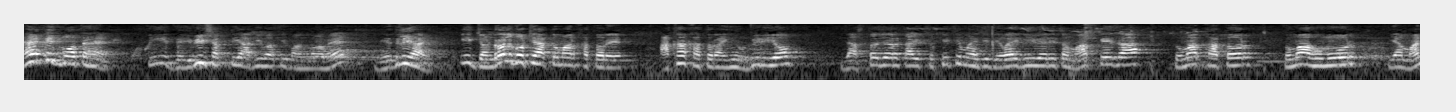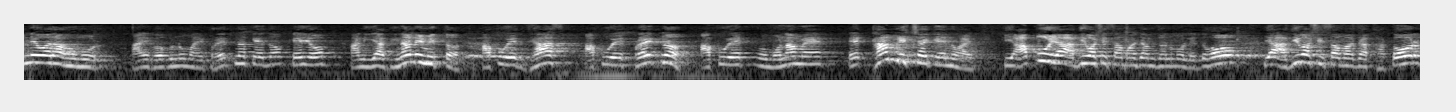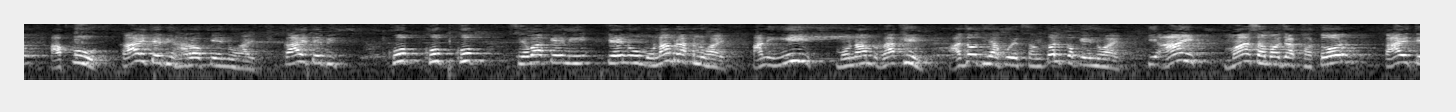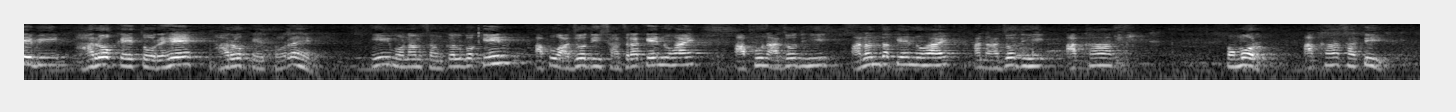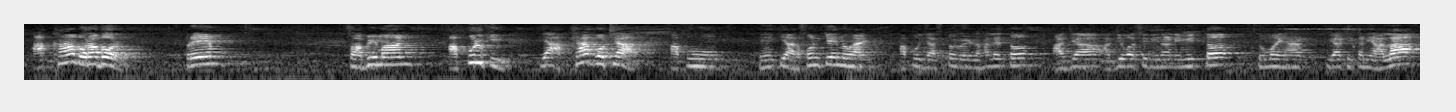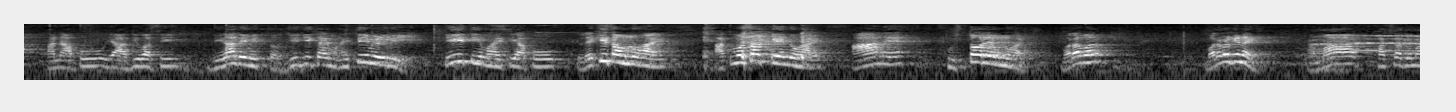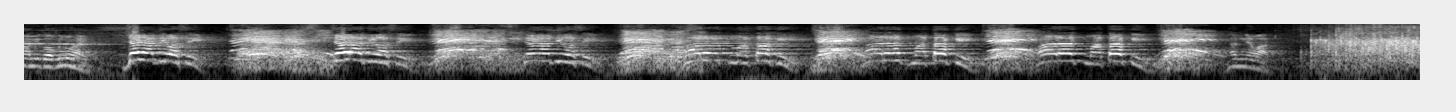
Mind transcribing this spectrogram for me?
है किच बोत है। ती दैवी शक्ती आदिवासी बांधवावे में भेदली आहे ही जनरल गोठ्या तुम्हाला खातोरे आखा खातोरा ही उभी रियो। जास्त जर काही चुकीची माहिती देवाय गिवेरी तर माफ के जा तुम्हा खातर तुम्हा हुमूर या मान्यवरा हुमूर। आणि बघणू माही प्रयत्न केलो केयो. आणि या दिनानिमित्त आपू एक ध्यास आपू एक प्रयत्न आपू एक मनामे एक ठाम निश्चय केनो आहे की आपू या आदिवासी समाजाम जन्म लेतो हो. या आदिवासी समाजा खातोर आपू काय ते बी हारो केनू आहे. काय ते बी खूप खूप खूप सेवा केनी केनू मोनाम राखणू आहे. आणि ही मोनाम राखीन आजोधी आपू एक संकल्प केनू आहे की आय मा समाजा खातोर काय ते बी हारो केतो रहे हारो केतो रहे. ही मोनाम संकल्प केन आपू आजोदी साजरा केनू नुहाय आपण ही आनंद केन नुहाय आणि आजोदी आखा समोर आखासाठी आखा बरोबर प्रेम स्वाभिमान आपुलकी या आख्या गोठ्या आपू हे की अर्पण केन नुहाय आपण जास्त वेळ नाले तर आज या आदिवासी दिनानिमित्त तुम्ही ह्या या ठिकाणी आला आणि आपू या आदिवासी दिनानिमित्त जी जी काय माहिती मिळली ती ती माहिती आपण लेखी जाऊन आहे आत्मसात केलो आहे आणि खुस्तो रेवणू आहे बरोबर? बरोबर की नाही? आम्हा फासला तुम्हा आम्ही गगनू आहे जय आदिवासी! जय आदिवासी! जय आदिवासी! भारत माता की! भारत माता की! भारत माता की! धन्यवाद.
